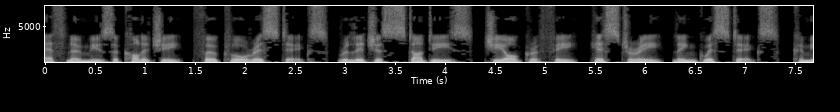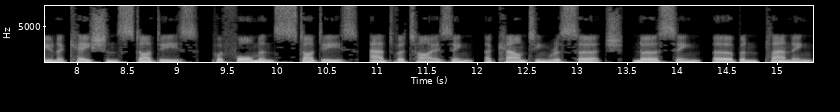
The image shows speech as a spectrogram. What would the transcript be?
ethnomusicology, folkloristics, religious studies, geography, history, linguistics, communication studies, performance studies, advertising, accounting research, nursing, urban planning,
